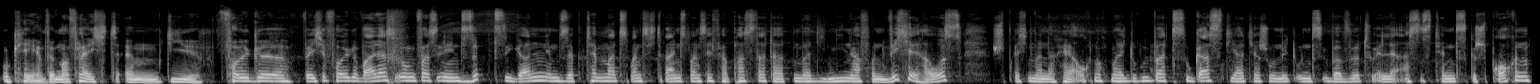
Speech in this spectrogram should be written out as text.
Okay, wenn man vielleicht ähm, die Folge, welche Folge war das? Irgendwas in den 70ern im September 2023 verpasst hat, da hatten wir die Nina von Wichelhaus. Sprechen wir nachher auch nochmal drüber zu Gast. Die hat ja schon mit uns über virtuelle Assistenz gesprochen.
